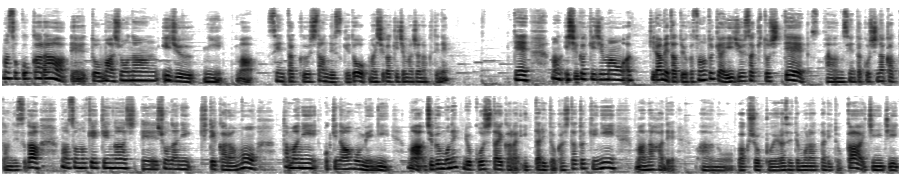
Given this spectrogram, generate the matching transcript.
まあ、そこから、えーとまあ、湘南移住に、まあ、選択したんですけど、まあ、石垣島じゃなくてね。で、まあ、石垣島を諦めたというかその時は移住先としてあの選択をしなかったんですが、まあ、その経験が、えー、湘南に来てからもたまに沖縄方面に、まあ、自分もね旅行したいから行ったりとかした時に、まあ、那覇であのワークショップをやらせてもらったりとか一日、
